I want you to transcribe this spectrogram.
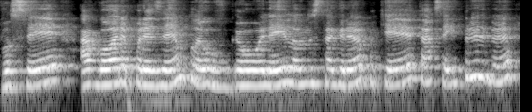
você agora, por exemplo, eu, eu olhei lá no Instagram, porque tá sempre, né?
